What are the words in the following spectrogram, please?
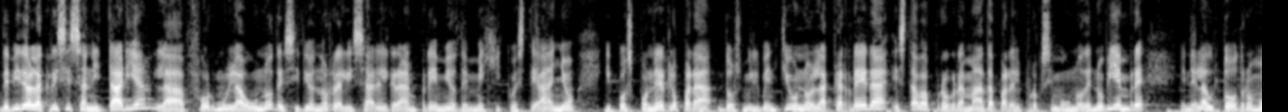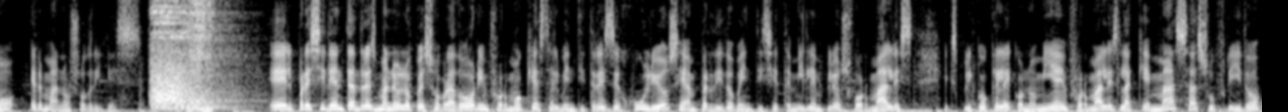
Debido a la crisis sanitaria, la Fórmula 1 decidió no realizar el Gran Premio de México este año y posponerlo para 2021. La carrera estaba programada para el próximo 1 de noviembre en el Autódromo Hermanos Rodríguez. El presidente Andrés Manuel López Obrador informó que hasta el 23 de julio se han perdido 27 mil empleos formales. Explicó que la economía informal es la que más ha sufrido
